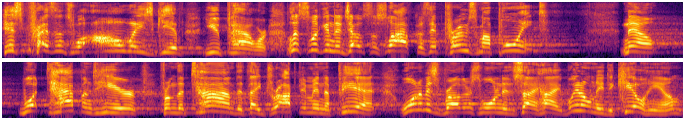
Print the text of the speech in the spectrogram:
His presence will always give you power. Let's look into Joseph's life because it proves my point. Now, what happened here from the time that they dropped him in the pit, one of his brothers wanted to say, Hey, we don't need to kill him.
